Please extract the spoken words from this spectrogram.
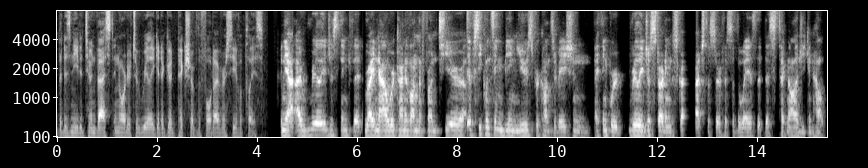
that is needed to invest in order to really get a good picture of the full diversity of a place. And yeah, I really just think that right now we're kind of on the frontier of sequencing being used for conservation. I think we're really just starting to scratch the surface of the ways that this technology can help.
